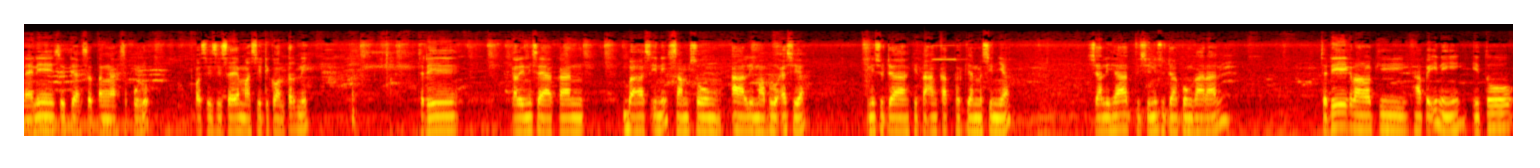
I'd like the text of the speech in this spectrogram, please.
Nah ini sudah setengah 10 posisi saya masih di counter nih. Jadi kali ini saya akan bahas ini Samsung A50s ya. Ini sudah kita angkat bagian mesinnya. Saya lihat di sini sudah bongkaran. Jadi kronologi HP ini itu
